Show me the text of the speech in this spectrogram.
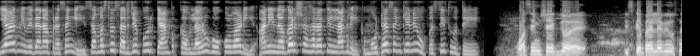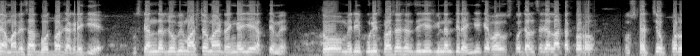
या निवेदनाप्रसंगी समस्त सर्जेपूर कॅम्प कौलारू गोकुळवाडी आणि नगर शहरातील नागरिक मोठ्या संख्येने उपस्थित होते. वसीम शेख जो है इसके पहले भी उसने हमारे साथ बहुत बार झगड़े किए। उसके अंदर जो भी मास्टर माइंड रहेंगे ये हत्या में तो मेरी पुलिस प्रशासन से ये विनंती रहेंगी कि भाई उसको जल्द से जल्द अटक करो उसके अच्छे ऊपर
